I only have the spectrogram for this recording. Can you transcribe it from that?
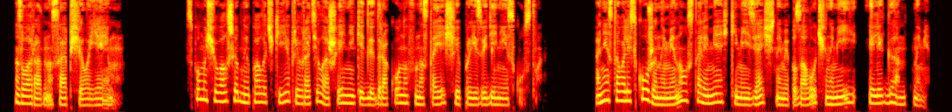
— злорадно сообщила я ему. С помощью волшебной палочки я превратила ошейники для драконов в настоящее произведение искусства. Они оставались кожаными, но стали мягкими, изящными, позолоченными и элегантными.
